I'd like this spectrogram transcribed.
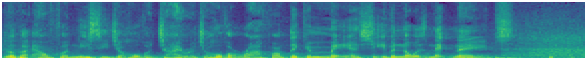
You're the Alpha, Nisi, Jehovah Jireh, Jehovah Rapha. I'm thinking, man, she even know his nicknames.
